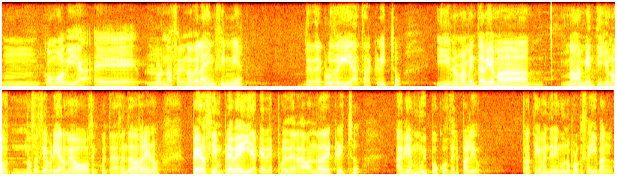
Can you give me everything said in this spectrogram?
mm, cómo había eh, los nazarenos de las insignias, desde la Cruz de Guía hasta el Cristo, y normalmente había más, más ambientillo. No, no sé si habría a lo mejor 50 60 nazarenos, pero siempre veía que después de la banda del Cristo había muy pocos del palio. Prácticamente ninguno porque se iban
